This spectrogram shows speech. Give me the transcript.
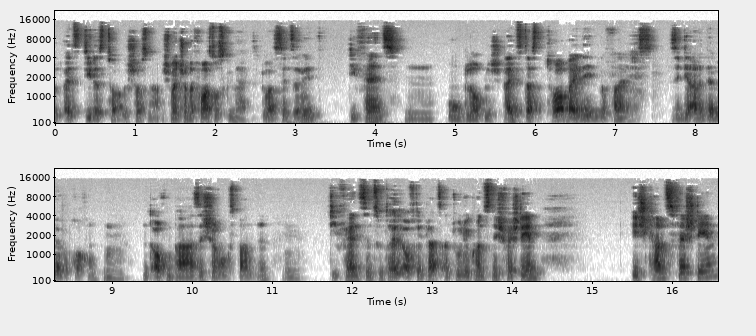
Und als die das Tor geschossen haben, ich meine schon davor hast du es gemerkt, du hast es jetzt erwähnt, die Fans, Mhm. unglaublich. Als das Tor bei denen gefallen ist, sind die alle Dämme gebrochen Mhm. und auch ein paar Sicherungsbanden. Mhm. Die Fans sind zum Teil auf dem Platz. Antonio konnte es nicht verstehen. Ich kann es verstehen,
